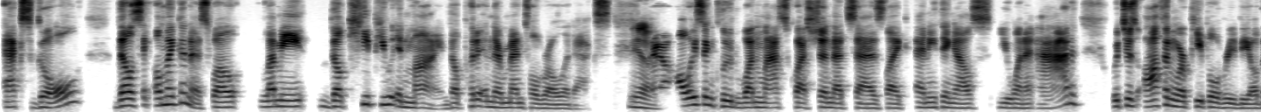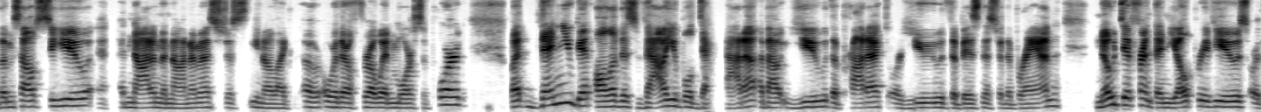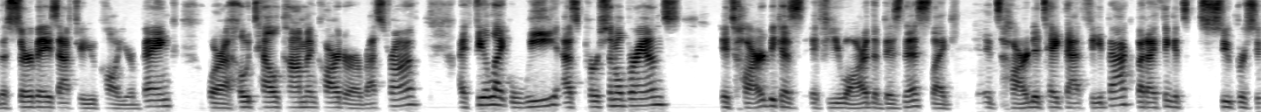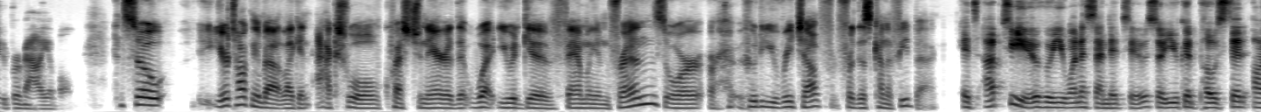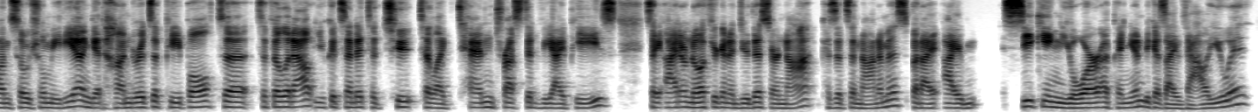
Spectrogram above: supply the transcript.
X goal, they'll say, "Oh my goodness, well, let me." They'll keep you in mind. They'll put it in their mental Rolodex. Yeah. I always include one last question that says, like, anything else you want to add, which is often where people reveal themselves to you, eh, and not an anonymous, just you know, like, or, or they'll throw in more support. But then you get all of this valuable data about you, the product, or you, the business, or the brand. No different than Yelp reviews or the surveys after you call your bank or a hotel comment card or a restaurant. I feel like we as personal brands, it's hard because if you are the business, like it's hard to take that feedback, but I think it's super, super valuable. And so you're talking about like an actual questionnaire that what you would give family and friends, or, or who do you reach out for, for this kind of feedback? It's up to you who you want to send it to. So you could post it on social media and get hundreds of people to to fill it out. You could send it to two to like 10 trusted VIPs. Say, I don't know if you're going to do this or not because it's anonymous, but I, I'm seeking your opinion because I value it.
